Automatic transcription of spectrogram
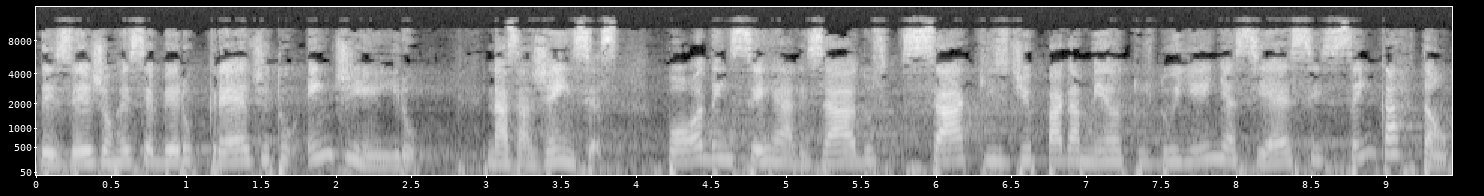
desejam receber o crédito em dinheiro. Nas agências, podem ser realizados saques de pagamentos do INSS sem cartão,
